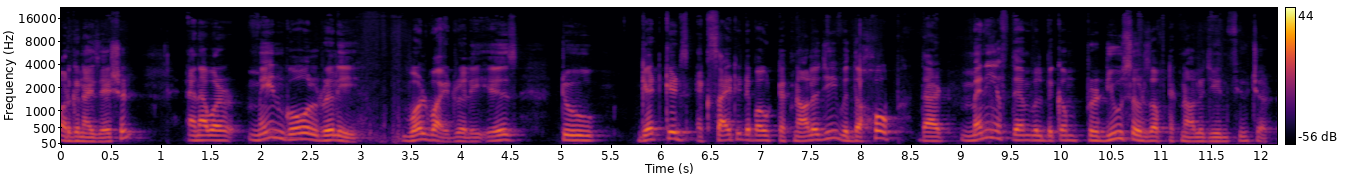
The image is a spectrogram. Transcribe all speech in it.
organization. And our main goal, really, worldwide, really, is to get kids excited about technology with the hope that many of them will become producers of technology in future.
